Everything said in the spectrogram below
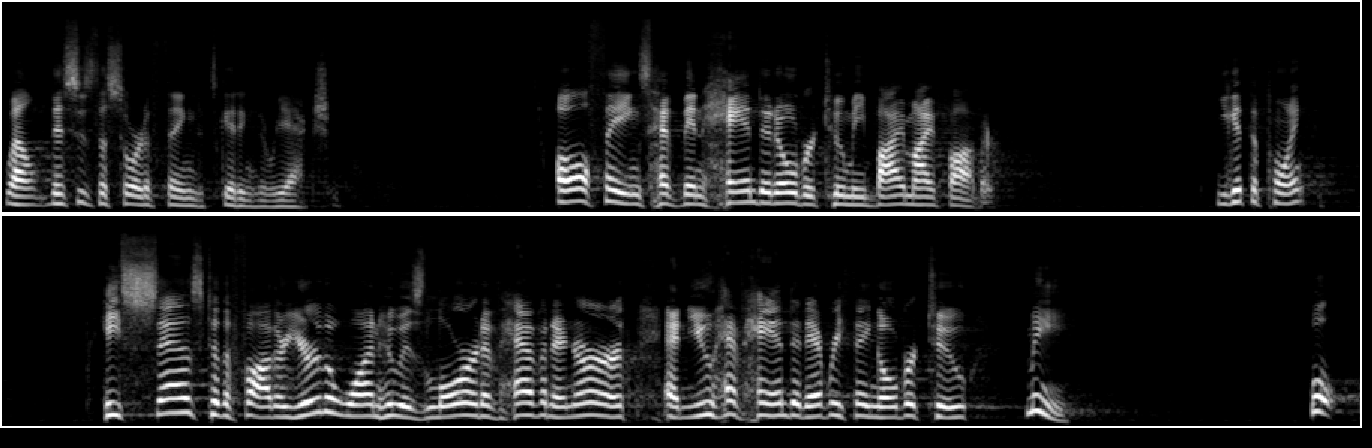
well, this is the sort of thing that's getting the reaction. All things have been handed over to me by my Father. You get the point? He says to the Father, You're the one who is Lord of heaven and earth, and you have handed everything over to me. Well,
